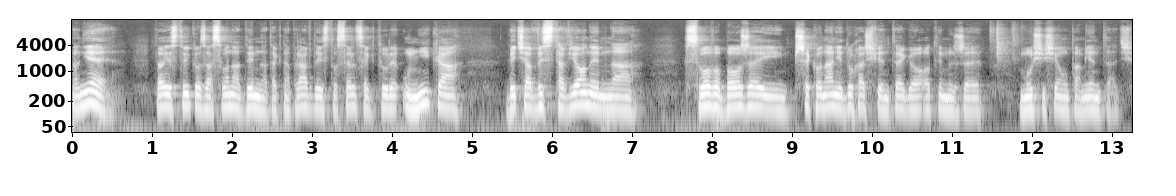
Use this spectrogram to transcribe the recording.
No nie, to jest tylko zasłona dymna. Tak naprawdę jest to serce, które unika bycia wystawionym na Słowo Boże i przekonanie Ducha Świętego o tym, że musi się upamiętać.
